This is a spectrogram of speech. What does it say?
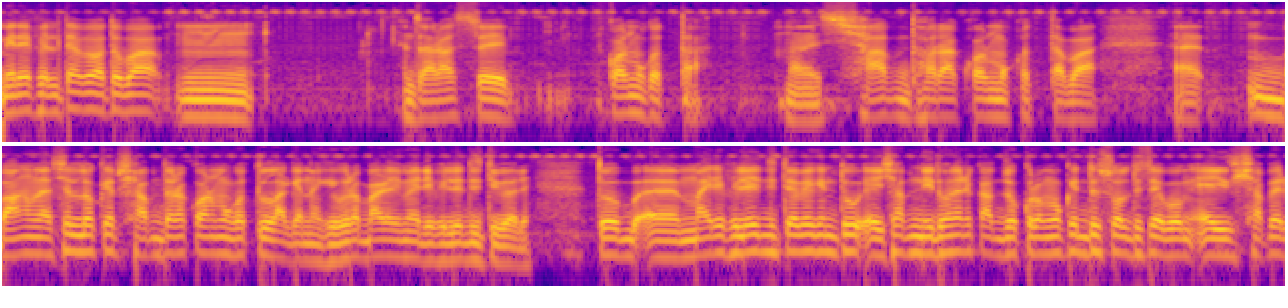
মেরে ফেলতে হবে অথবা যারা হচ্ছে কর্মকর্তা মানে সাপ ধরা কর্মকর্তা বা বাংলাদেশের লোকের সাপ ধরা কর্মকর্তা লাগে নাকি? ওরা বাড়ি মেরে ফেলে দিতে পারে। তো মাইরে ফেলে দিতে হবে কিন্তু এই সাপ নিধনের কার্যক্রমও কিন্তু চলতেছে এবং এই সাপের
